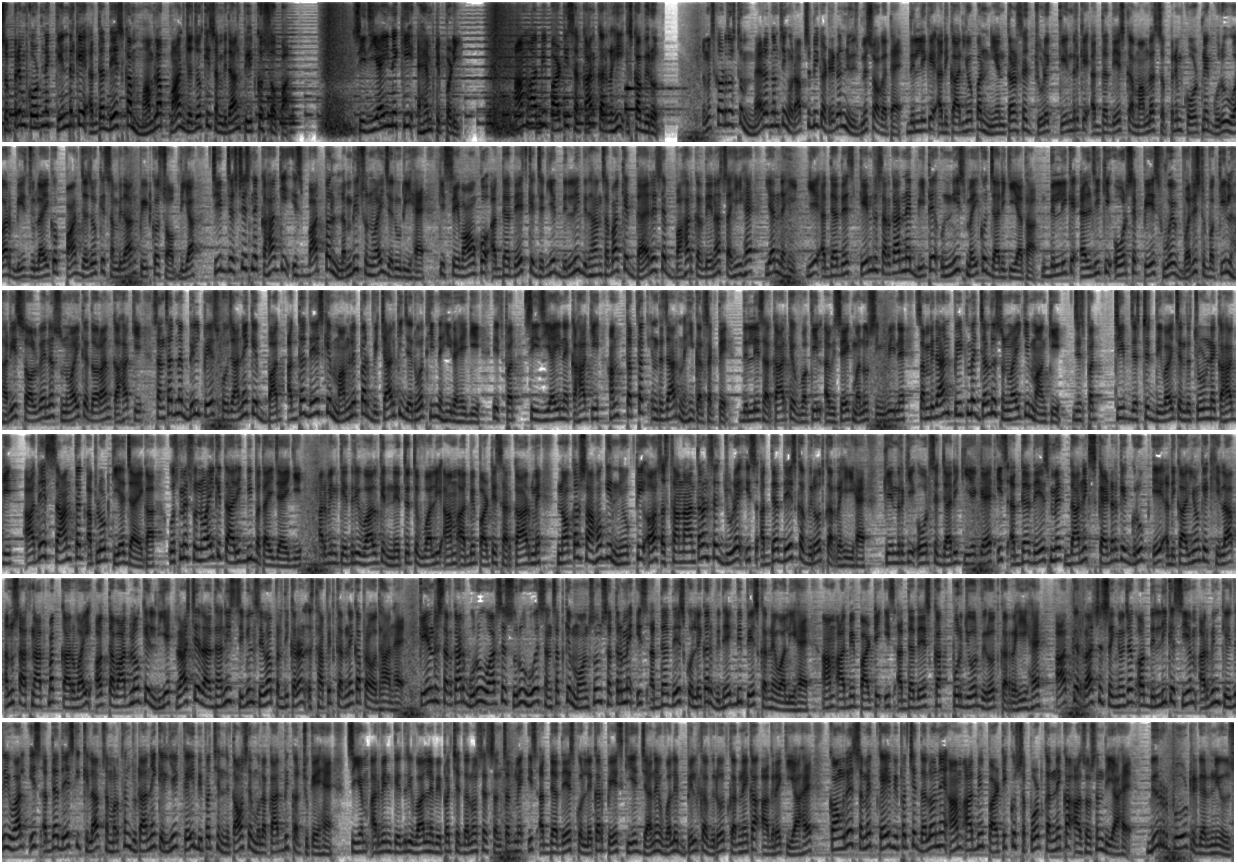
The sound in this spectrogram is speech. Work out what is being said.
Supreme court ने केंद्र के अध्यादेश का मामला पाँच जजों की संविधान पीठ को सौंपा। सीजीआई ने की अहम टिप्पणी। आम आदमी पार्टी सरकार कर रही इसका विरोध। नमस्कार दोस्तों, मैं रत्नम सिंह और आप सभी का ट्रिगर न्यूज़ में स्वागत है। दिल्ली के अधिकारियों पर नियंत्रण से जुड़े केंद्र के अध्यादेश का मामला सुप्रीम कोर्ट ने गुरुवार 20 जुलाई को पाँच जजों की संविधान पीठ को सौंप दिया। चीफ जस्टिस ने कहा कि इस बात पर लंबी सुनवाई ज़रूरी है कि सेवाओं को अध्यादेश के ज़रिए दिल्ली विधानसभा के दायरे से बाहर कर देना सही है या नहीं। ये अध्यादेश केंद्र सरकार ने बीते 19 मई को जारी किया था। दिल्ली के एलजी की ओर से पेश हुए वरिष्ठ वकील हरीश सॉल्वे ने सुनवाई के दौरान कहा कि संसद में बिल पेश हो जाने के बाद अध्यादेश के मामले पर विचार की ज़रूरत ही नहीं रहेगी। इस पर सीजीआई ने कहा कि हम तब तक इंतज़ार नहीं कर सकते। दिल्ली सरकार के वकील अभिषेक मनु सिंघवी ने संविधान पीठ में में जल्द सुनवाई की मांग की जिस पर चीफ जस्टिस डीवाई चंद्रचूड़ ने कहा कि आदेश शाम तक अपलोड किया जाएगा। उसमें सुनवाई की तारीख भी बताई जाएगी। अरविंद केजरीवाल के नेतृत्व वाली आम आदमी पार्टी सरकार में नौकरशाहों की नियुक्ति और स्थानांतरण से जुड़े इस अध्यादेश का विरोध कर रही है। केंद्र की ओर से जारी किए गए इस अध्यादेश में दानिक्स कैडर के ग्रुप ए अधिकारियों के खिलाफ अनुशासनात्मक कार्रवाई और तबादलों के लिए राष्ट्रीय राजधानी सिविल सेवा प्राधिकरण स्थापित करने का प्रावधान है। केंद्र सरकार गुरुवार से शुरू हुए संसद के मानसून सत्र में इस अध्यादेश को लेकर विधेयक भी पेश करने वाली है। आम आदमी पार्टी इस अध्यादेश का पुरजोर विरोध कर रही है। आपके राष्ट्र संयोजक और दिल्ली के सीएम अरविंद केजरीवाल इस अध्यादेश के खिलाफ समर्थन जुटाने के लिए कई विपक्षी नेताओं से मुलाकात भी कर चुके हैं। सीएम अरविंद केजरीवाल ने विपक्षी दलों से संसद में इस अध्यादेश को लेकर पेश किए जाने वाले बिल का विरोध करने का आग्रह किया है। कांग्रेस समेत कई विपक्षी दलों ने आम आदमी पार्टी को सपोर्ट करने का आश्वासन दिया है। Bureau report Trigger News.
